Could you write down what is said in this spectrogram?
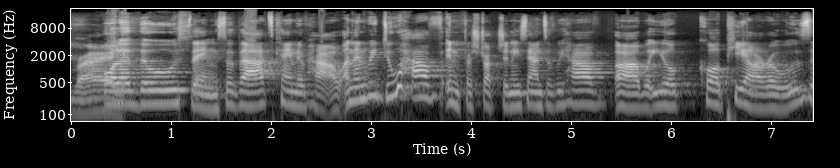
Right. All of those things. So that's kind of how. And then we do have infrastructure in the sense of we have uh, what you'll call PROs.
